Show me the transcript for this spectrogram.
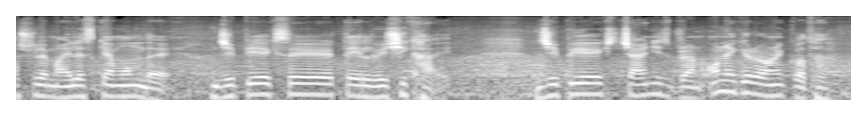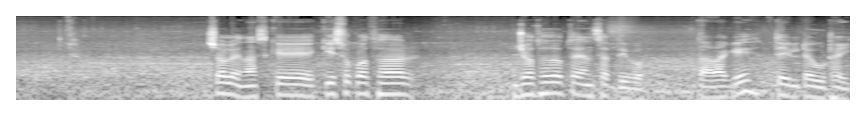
আসলে মাইলেজ কেমন দেয়? জিপিএক্সে তেল বেশি খায়। জিপিএক্স চাইনিজ ব্র্যান্ড অনেকের অনেক কথা। চলেন, আজকে কিছু কথার যথাযথ অ্যান্সার দিব। তার আগে তেলটা উঠাই।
